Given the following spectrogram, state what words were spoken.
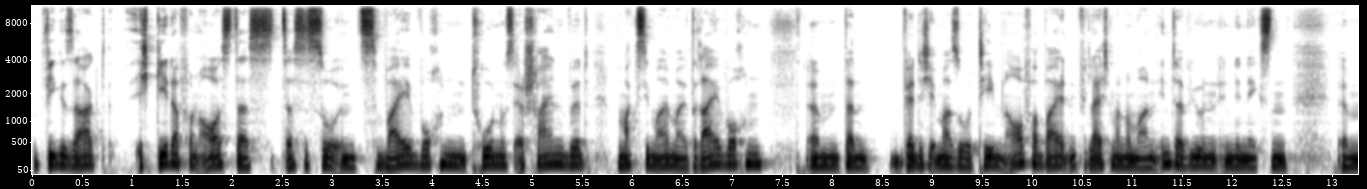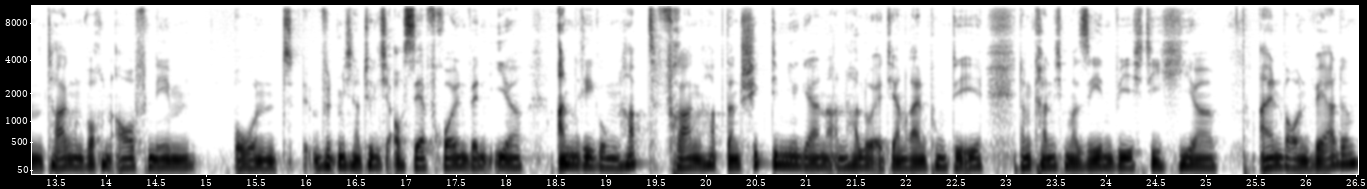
wie gesagt, ich gehe davon aus, dass, dass es so im zwei Wochen Turnus erscheinen wird, maximal mal drei Wochen. Ähm, dann werde ich immer so Themen aufarbeiten, vielleicht mal nochmal ein Interview in den nächsten ähm, Tagen und Wochen aufnehmen und würde mich natürlich auch sehr freuen, wenn ihr Anregungen habt, Fragen habt, dann schickt die mir gerne an hallo@janrein.de, dann kann ich mal sehen, wie ich die hier einbauen werde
